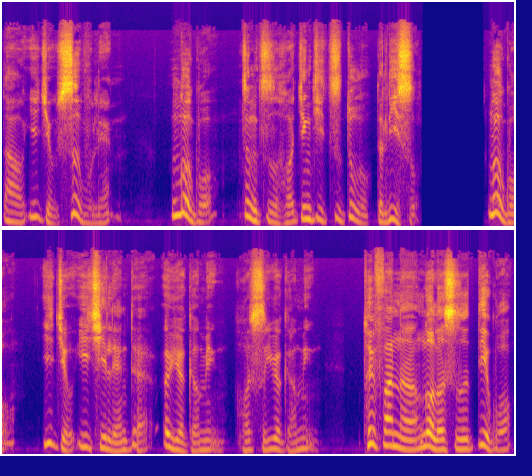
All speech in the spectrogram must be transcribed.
到一九四五年俄国政治和经济制度的历史。俄国一九一七年的二月革命和十月革命推翻了俄罗斯帝国，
